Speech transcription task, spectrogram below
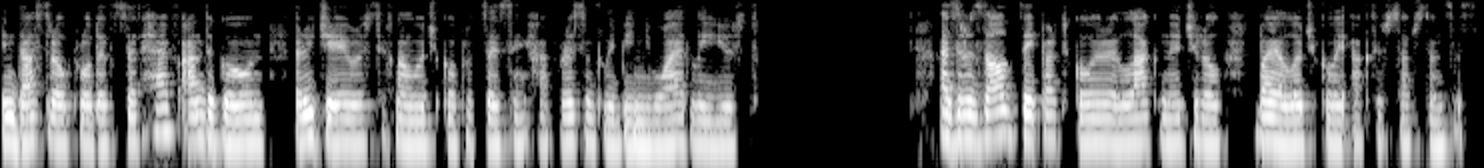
industrial products that have undergone rigorous technological processing have recently been widely used. As a result, they particularly lack natural biologically active substances.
